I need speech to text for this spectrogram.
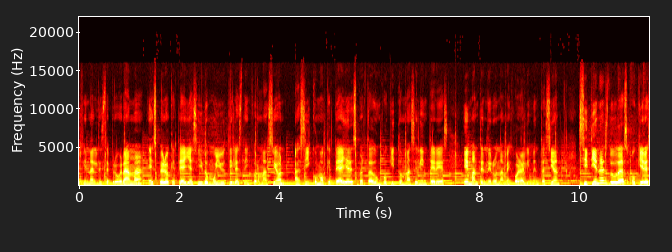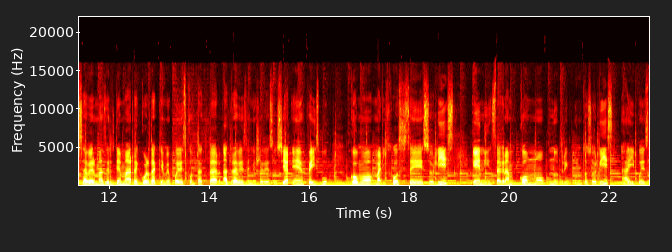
Al final de este programa. Espero que te haya sido muy útil esta información, así como que te haya despertado un poquito más el interés en mantener una mejor alimentación. Si tienes dudas o quieres saber más del tema, recuerda que me puedes contactar a través de mis redes sociales, en Facebook como Marijose Solís, en Instagram como nutri.solís. Ahí puedes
